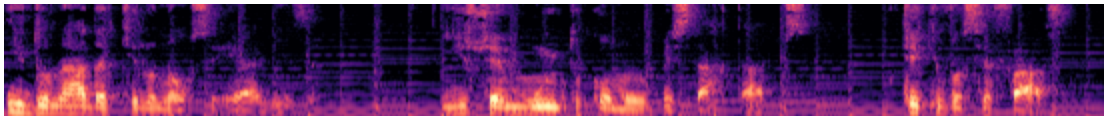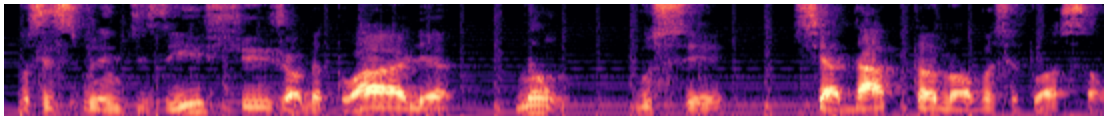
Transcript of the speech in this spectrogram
e do nada aquilo não se realiza. Isso é muito comum com startups. O que, que você faz? Você simplesmente desiste, joga a toalha? Não, você se adapta à nova situação.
